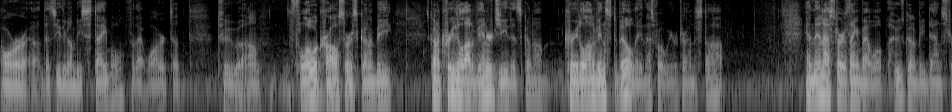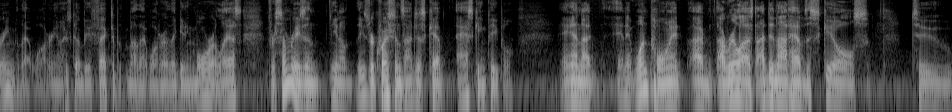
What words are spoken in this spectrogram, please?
or uh, that's either going to be stable for that water to to um, flow across, or it's going to be it's going to create a lot of energy that's going to create a lot of instability, and that's what we were trying to stop. And then I started thinking about, well, who's going to be downstream of that water? You know, who's going to be affected by that water? Are they getting more or less? For some reason, you know, these are questions I just kept asking people. And I, and at one point, I, I realized I did not have the skills to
